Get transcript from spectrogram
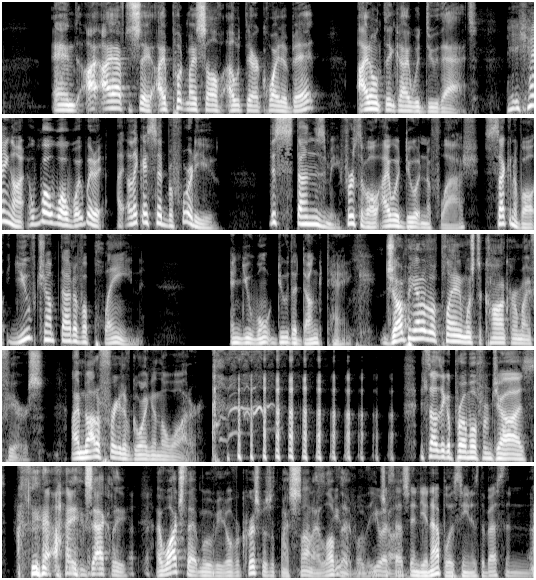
And I, I have to say, I put myself out there quite a bit. I don't think I would do that. Hey, hang on. Whoa, whoa, wait, wait. Like I said before to you, this stuns me. First of all, I would do it in a flash. Second of all, you've jumped out of a plane and you won't do the dunk tank. Jumping out of a plane was to conquer my fears. I'm not afraid of going in the water. It sounds like a promo from Jaws. yeah, I- exactly. I watched that movie over Christmas with my son. I love that movie. The USS Jaws. Indianapolis scene is the best in,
